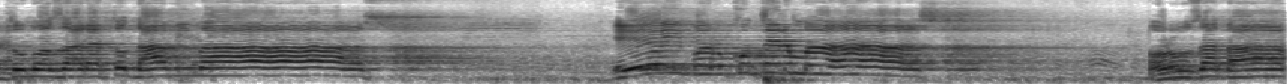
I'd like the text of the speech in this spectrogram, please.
এত মজার, এত দামি মাস। এই বরকতের মাস। রোজাদার,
